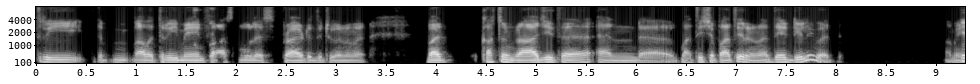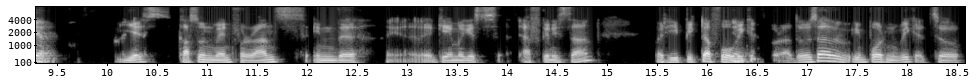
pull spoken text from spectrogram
three the, our three main fast bowlers prior to the tournament. But Kasun Rajitha and uh, Matheesha Pathirana, they delivered. I mean, Yeah. Yes, Kasun went for runs in the uh, game against Afghanistan, but he picked up four Yeah. wickets for us. Those are important wickets. So,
